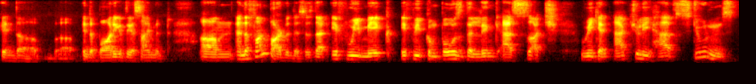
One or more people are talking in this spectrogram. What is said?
in the uh, in the body of the assignment. Um, and the fun part with this is that if we make if we compose the link as such, we can actually have students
